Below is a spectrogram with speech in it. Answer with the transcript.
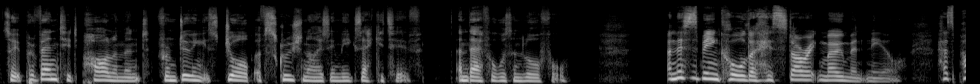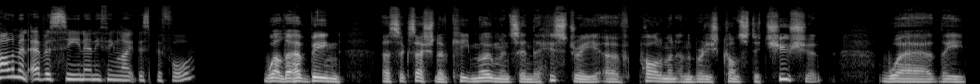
So it prevented Parliament from doing its job of scrutinising the executive and therefore was unlawful. And this is being called a historic moment, Neil. Has Parliament ever seen anything like this before? Well, there have been a succession of key moments in the history of Parliament and the British Constitution where the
